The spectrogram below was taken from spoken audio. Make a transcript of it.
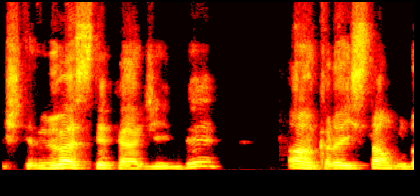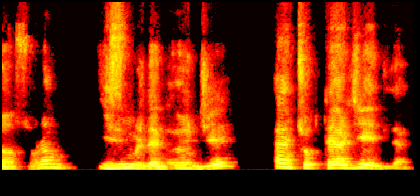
işte üniversite tercihinde Ankara, İstanbul'dan sonra İzmir'den önce en çok tercih edilen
